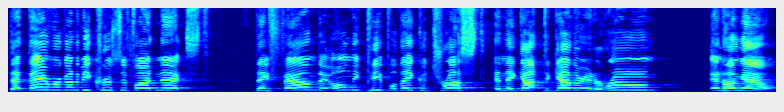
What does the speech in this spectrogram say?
that they were going to be crucified next. They found the only people they could trust, and they got together in a room and hung out.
